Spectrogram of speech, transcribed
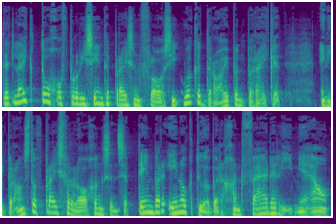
Dit lyk tog of produsenteprysinflasie ook 'n draaipunt bereik het en die brandstofprysverlagings in September en Oktober gaan verder hiermee help.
